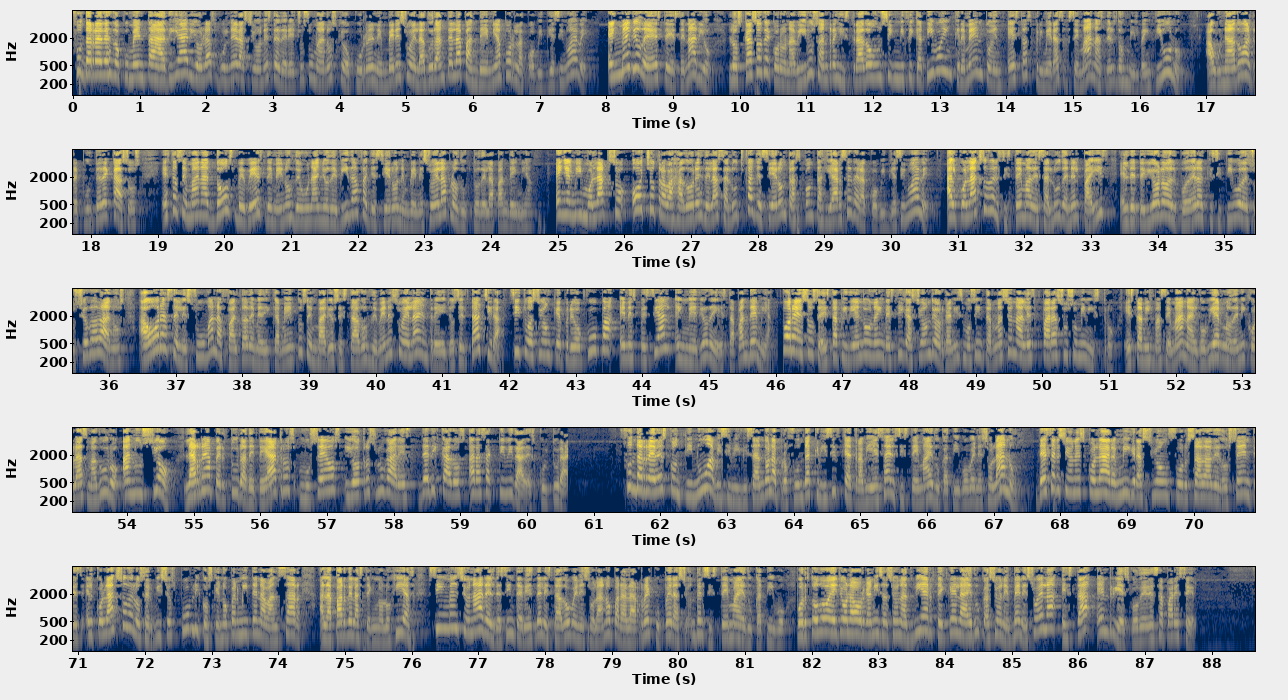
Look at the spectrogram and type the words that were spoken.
Fundaredes documenta a diario las vulneraciones de derechos humanos que ocurren en Venezuela durante la pandemia por la COVID-19. En medio de este escenario, los casos de coronavirus han registrado un significativo incremento en estas primeras semanas del 2021. Aunado al repunte de casos, esta semana dos bebés de menos de un año de vida fallecieron en Venezuela producto de la pandemia. En el mismo lapso, ocho trabajadores de la salud fallecieron tras contagiarse de la COVID-19. Al colapso del sistema de salud en el país, el deterioro del poder adquisitivo de sus ciudadanos, ahora se le suma la falta de medicamentos en varios estados de Venezuela, entre ellos el Táchira, situación que preocupa en especial en medio de esta pandemia. Por eso se está pidiendo una investigación de organismos internacionales para su suministro. Esta misma semana, el gobierno de Nicolás Maduro anunció la reapertura de teatros, museos y otros lugares dedicados a las actividades culturales. Fundaredes continúa visibilizando la profunda crisis que atraviesa el sistema educativo venezolano. Deserción escolar, migración forzada de docentes, el colapso de los servicios públicos que no permiten avanzar a la par de las tecnologías, sin mencionar el desinterés del Estado venezolano para la recuperación del sistema educativo. Por todo ello, la organización advierte que la educación en Venezuela está en riesgo de desaparecer.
